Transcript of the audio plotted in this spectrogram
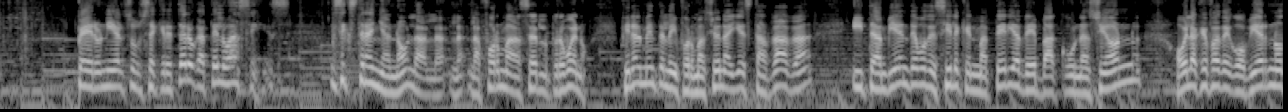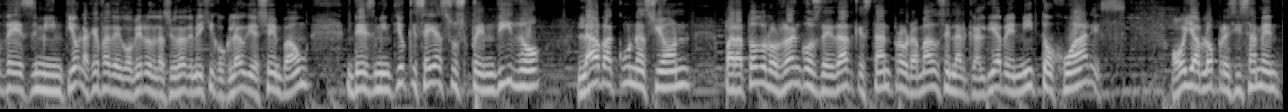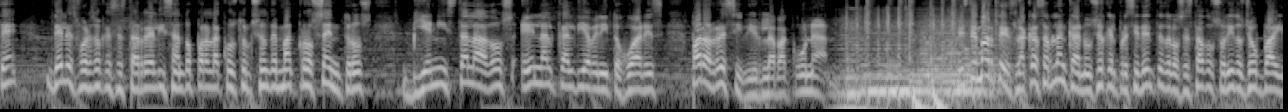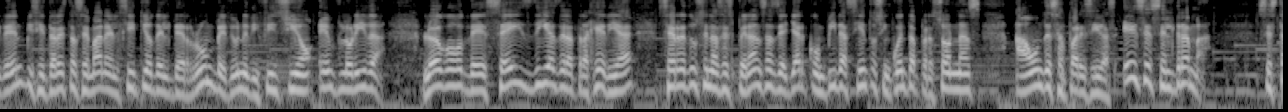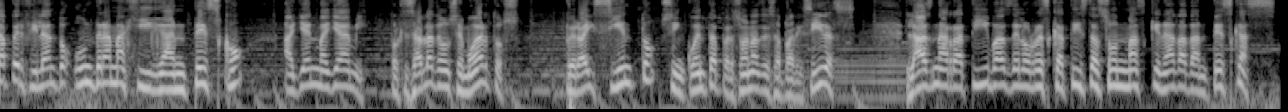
Pero ni el subsecretario Gatel lo hace. Es, es extraña, ¿no? La, la, forma de hacerlo. Pero bueno, finalmente la información ahí está dada. Y también debo decirle que en materia de vacunación, hoy la jefa de gobierno desmintió, la jefa de gobierno de la Ciudad de México, Claudia Sheinbaum, desmintió que se haya suspendido la vacunación para todos los rangos de edad que están programados en la alcaldía Benito Juárez. Hoy habló precisamente del esfuerzo que se está realizando para la construcción de macrocentros bien instalados en la alcaldía Benito Juárez para recibir la vacuna. Este martes, la Casa Blanca anunció que el presidente de los Estados Unidos, Joe Biden, visitará esta semana el sitio del derrumbe de un edificio en Florida. Luego de seis días de la tragedia, se reducen las esperanzas de hallar con vida a 150 personas aún desaparecidas. Ese es el drama. Se está perfilando un drama gigantesco allá en Miami. porque se habla de 11 muertos, pero hay 150 personas desaparecidas. Las narrativas de los rescatistas son más que nada dantescas.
